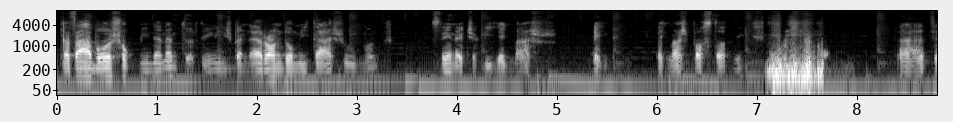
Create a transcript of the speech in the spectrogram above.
igazából sok minden nem történik, nincs benne randomitás, úgymond. Ez tényleg csak így egymás, egy, egymás basztatni. Tehát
